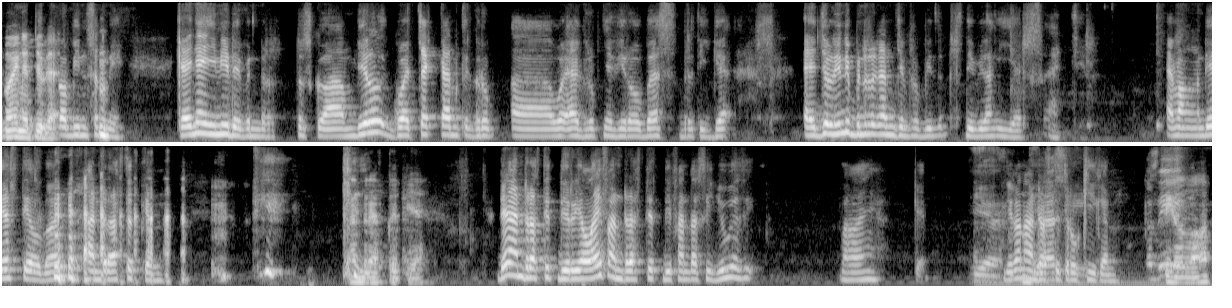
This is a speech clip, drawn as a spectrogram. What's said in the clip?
Gue inget juga. Robinson nih. Kayaknya ini deh bener. Terus gue ambil, gue cek kan ke grup eh, WA grupnya Zero Bus bertiga. Eh Jul ini bener kan James Robinson? Terus dia bilang iya. Terus, Anjir. Emang dia still banget undrafted kan? Undrafted ya. Dia undrafted di real life, undrafted di fantasy juga sih. Makanya. Iya. Dia kan undrafted sih. rookie kan. Tapi Still banget.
